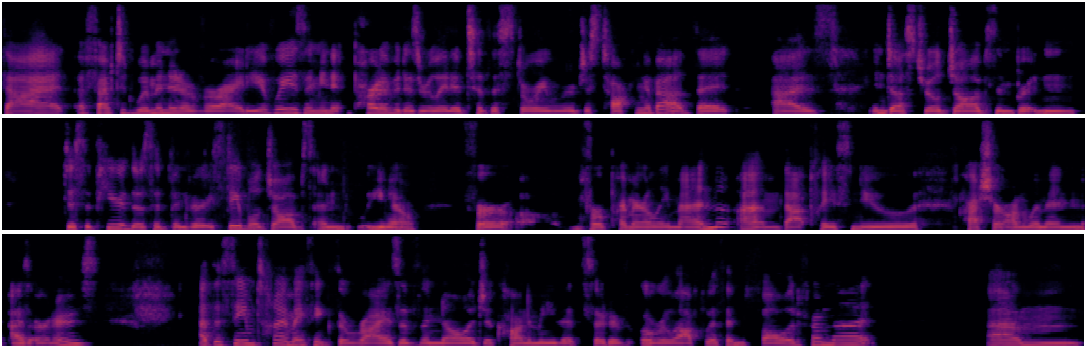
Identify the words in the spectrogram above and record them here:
that affected women in a variety of ways. I mean, it, part of it is related to the story we were just talking about that as industrial jobs in Britain disappeared, those had been very stable jobs, and you know, for for primarily men, um, that placed new pressure on women as earners. At the same time, I think the rise of the knowledge economy that sort of overlapped with and followed from that um,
